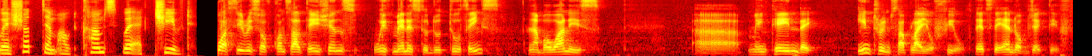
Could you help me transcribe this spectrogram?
where short-term outcomes were achieved. For a series of consultations, we've managed to do two things. Number one is uh, maintain the interim supply of fuel. That's the end objective.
